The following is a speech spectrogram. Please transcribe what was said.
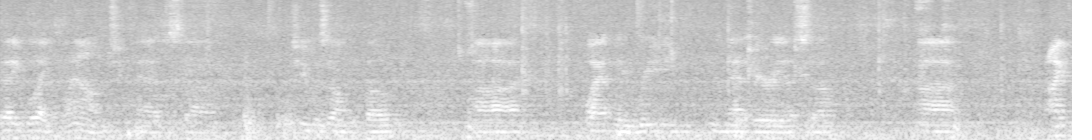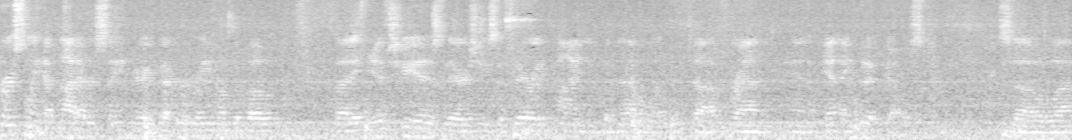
Betty Blake Lounge as uh, she was on the boat, uh, quietly reading in that area. So uh, I personally have not ever seen Mary Becker Green on the boat, but if if she is there, she's a very kind and benevolent uh, friend and, and a good ghost. So uh,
